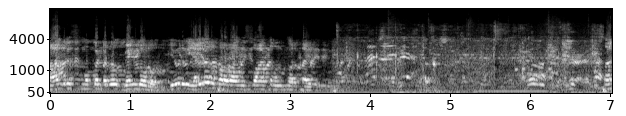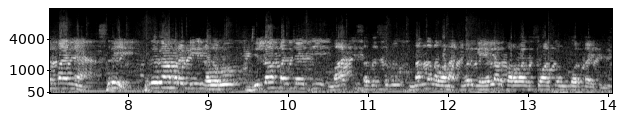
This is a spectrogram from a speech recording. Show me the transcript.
ಕಾಂಗ್ರೆಸ್ ಮುಖಂಡರು, ಬೆಂಗಳೂರು. ಇವರಿಗೆ ಎಲ್ಲರ ಪರವಾಗಿ ಸ್ವಾಗತವನ್ನು ಕೋರ್ತಾ ಇದ್ದೀನಿ. ಸನ್ಮಾನ್ಯ ಶ್ರೀ ಶ್ರೀರಾಮ ರೆಡ್ಡಿ ಅವರು ಜಿಲ್ಲಾ ಪಂಚಾಯತಿ ಮಾಜಿ ಸದಸ್ಯರು, ನಂದನವನ. ಇವರಿಗೆ ಎಲ್ಲರ ಪರವಾಗಿ ಸ್ವಾಗತವನ್ನು ಕೋರ್ತಾ ಇದ್ದೀನಿ.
